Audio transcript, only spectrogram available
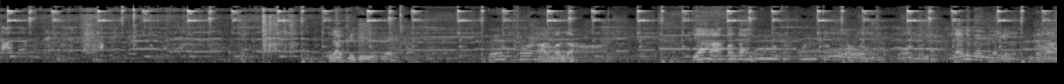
सादा रख दीजिए प्लेट देखो हर बंदा। यार। हाथ बंदा का बहुत लाइनों पे भी लगे हुए इंतज़ार।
